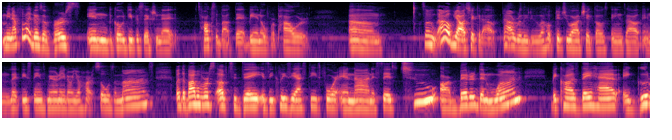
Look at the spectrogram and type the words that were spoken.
I mean, I feel like there's a verse in the Go Deeper section that talks about that being overpowered. Um, so I hope y'all check it out. I really do. I hope that you all check those things out and let these things marinate on your heart, souls, and minds. But the Bible verse of today is Ecclesiastes 4 and 9. It says, Two are better than one because they have a good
